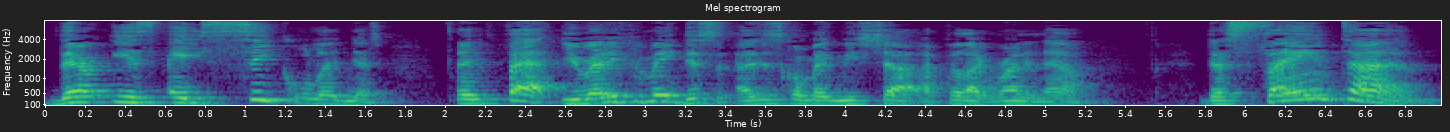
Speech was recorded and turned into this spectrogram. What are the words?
There is a sequel in this. In fact, you ready for me? This is, uh, is going to make me shout. I feel like running now. The same time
